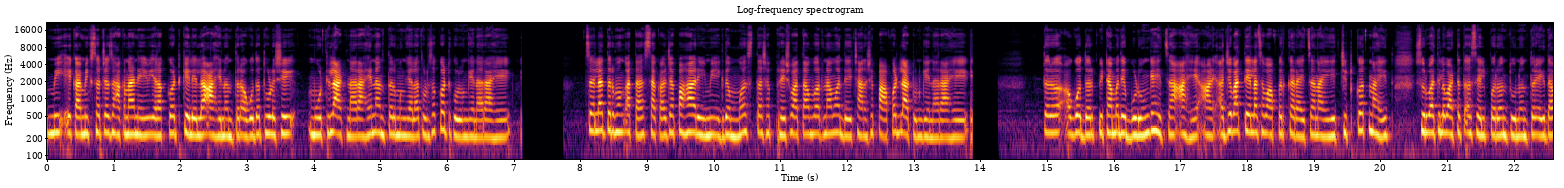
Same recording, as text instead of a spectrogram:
मी एका मिक्सरच्या झाकणाने याला कट केलेलं आहे. नंतर अगोदर थोडेसे मोठे लाटणार आहे. नंतर मग याला थोडंसं कट करून घेणार आहे. चला तर मग आता सकाळच्या पहारी मी एकदम मस्त अशा फ्रेश वातावरणामध्ये छान असे पापड लाटून घेणार आहे. तर अगोदर पिठामध्ये बुडवून घ्यायचा आहे आणि अजिबात तेलाचा वापर करायचा नाही हे चिटकत नाहीत. सुरुवातीला वाटत असेल परंतु नंतर एकदा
